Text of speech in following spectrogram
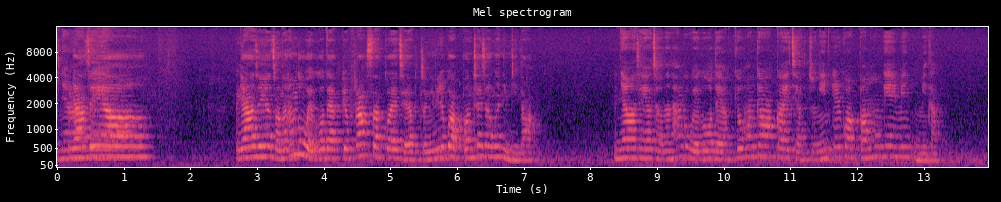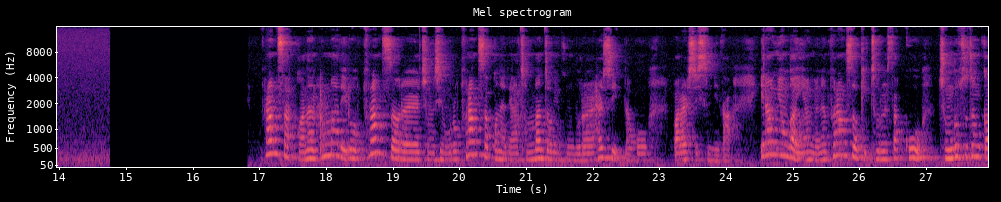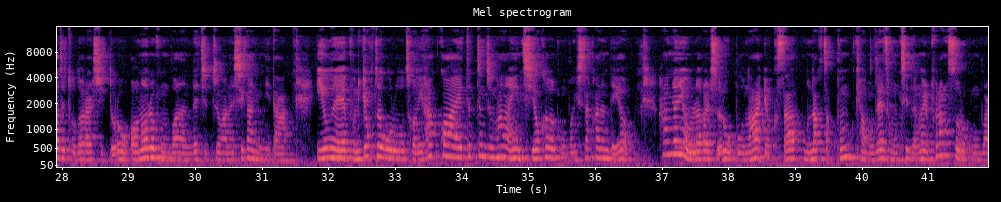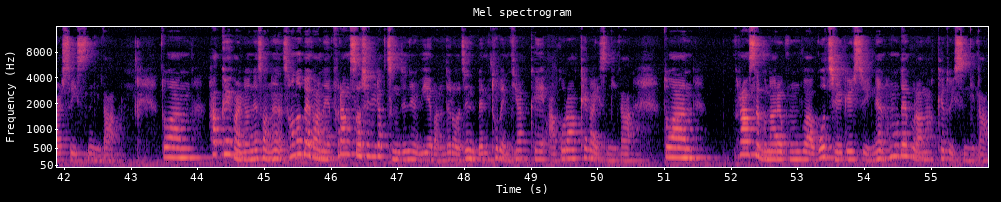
안녕하세요. 안녕하세요. 저는 한국외국어대학교 프랑스학과에 재학 중인 19학번 최정은입니다. 안녕하세요. 저는 한국외국어대학교 환경학과에 재학 중인 19학번 홍예민입니다. 프랑스학과는 한마디로 프랑스어를 중심으로 프랑스어권에 대한 전반적인 공부를 할 수 있다고 말할 수 있습니다. 1학년과 2학년은 프랑스어 기초를 쌓고 중급 수준까지 도달할 수 있도록 언어를 공부하는 데 집중하는 시간입니다. 이후에 본격적으로 저희 학과의 특징 중 하나인 지역학을 공부하기 시작하는데요. 학년이 올라갈수록 문화, 역사, 문학작품, 경제, 정치 등을 프랑스어로 공부할 수 있습니다. 또한 학회 관련해서는 선후배 간의 프랑스어 실력 증진을 위해 만들어진 멘토 멘티 학회, 아고라 학회가 있습니다. 또한 프랑스 문화를 공부하고 즐길 수 있는 홍대부라는 학회도 있습니다.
